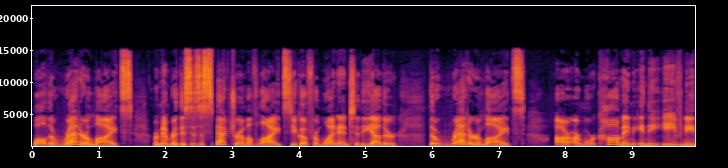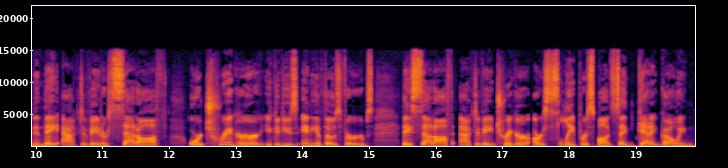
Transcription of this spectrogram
While the redder lights, remember, this is a spectrum of lights, you go from one end to the other. The redder lights are, are more common in the evening and they activate or set off or trigger. You could use any of those verbs. They set off, activate, trigger our sleep response. They get it going,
